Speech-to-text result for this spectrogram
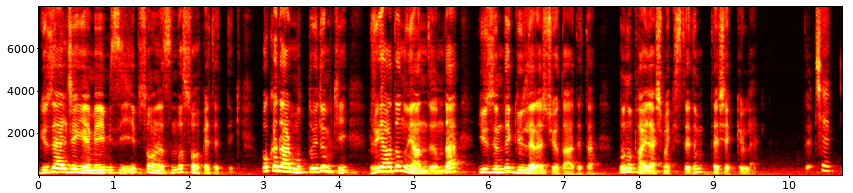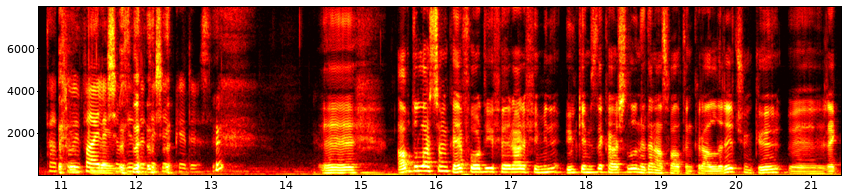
Güzelce yemeğimizi yiyip sonrasında sohbet ettik. O kadar mutluydum ki rüyadan uyandığımda yüzümde güller açıyordu adeta. Bunu paylaşmak istedim. Teşekkürler. Çok tatlı bir paylaşım. Biz de teşekkür ederiz. Ee, Abdullah Çankaya Ford v Ferrari filminin ülkemizde karşılığı neden Asfaltın Kralları? Çünkü e,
